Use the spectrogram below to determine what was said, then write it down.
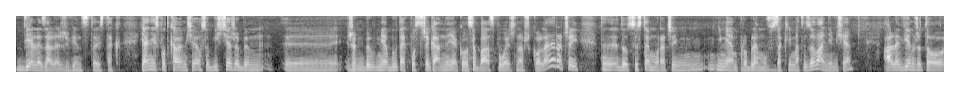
wiele zależy, więc to jest tak. Ja nie spotkałem się osobiście, żebym, e, żebym był, miał, był tak postrzegany jako osoba społeczna w szkole. Raczej do systemu raczej nie miałem problemów z zaklimatyzowaniem się, ale wiem, że to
